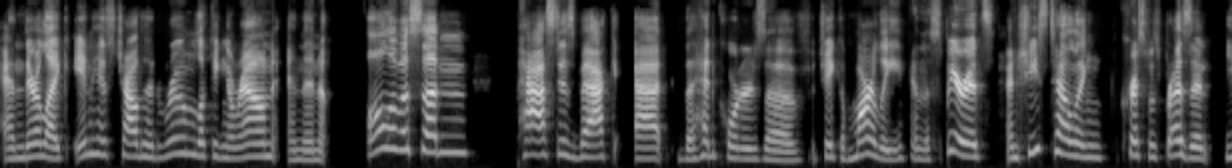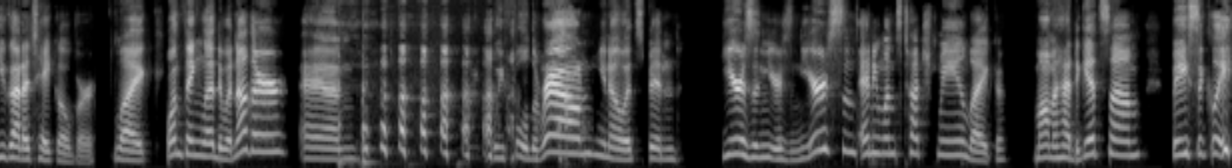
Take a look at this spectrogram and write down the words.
and they're like in his childhood room looking around. And then all of a sudden past is back at the headquarters of Jacob Marley and the spirits, and she's telling Christmas present, you got to take over. Like one thing led to another, and we fooled around. You know, it's been years and years and years since anyone's touched me. Like, mama had to get some, basically.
